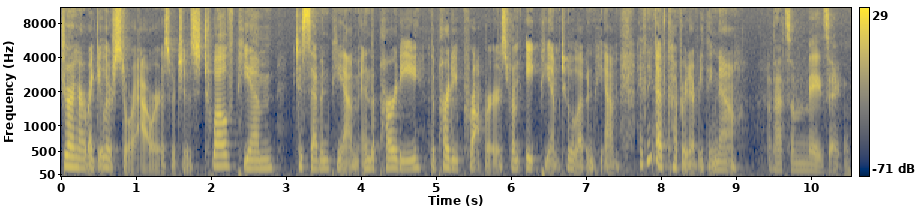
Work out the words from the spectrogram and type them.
during our regular store hours which is 12 p.m to 7 p.m and the party the party proper is from 8 p.m to 11 p.m i think i've covered everything now That's amazing.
